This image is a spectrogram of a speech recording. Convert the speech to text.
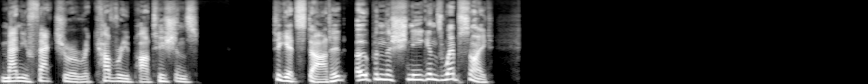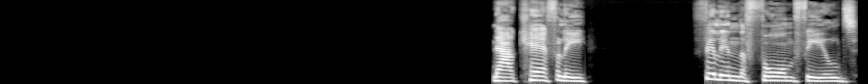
manufacturer recovery partitions. To get started, open the Schneegans website. Now, carefully fill in the form fields.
